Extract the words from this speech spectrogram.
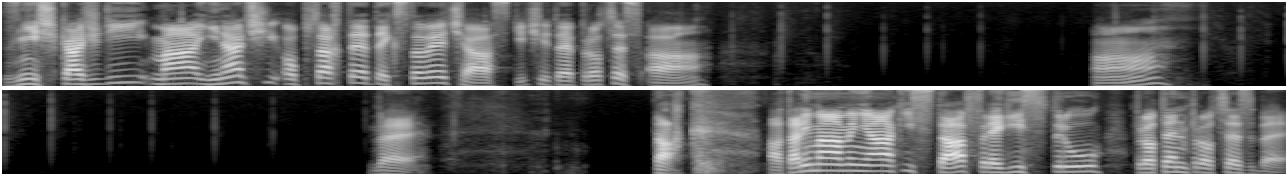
z nichž každý má jináčí obsah té textové části, či to je proces A. A. B. Tak, a tady máme nějaký stav registru pro ten proces B.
